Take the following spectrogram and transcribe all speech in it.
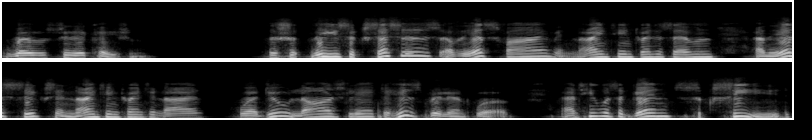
rose to the occasion. The, the successes of the S5 in 1927 and the S6 in 1929 were due largely to his brilliant work, and he was again to succeed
